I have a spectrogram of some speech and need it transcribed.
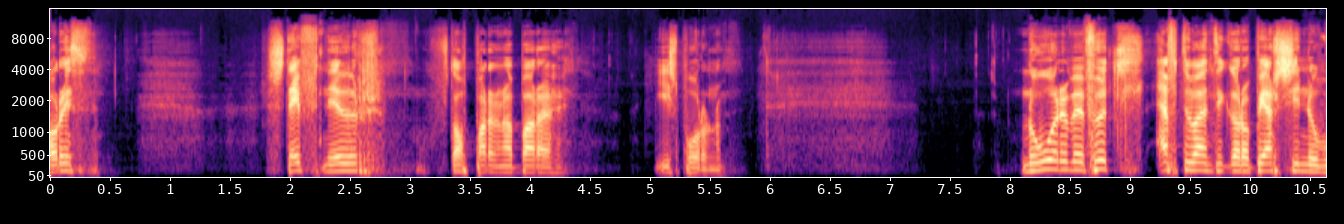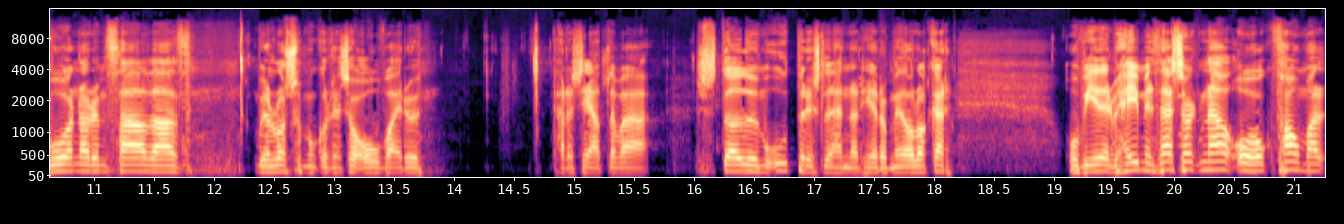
árið. Steift niður, stoppar hana bara í spórunum. Nú erum við full eftirvæntingar og bjarsinu vonar um það að við losum okkur þessu óværu. Það er að segja allavega stöðum útbreyslu hennar hér á miðal okkar og við erum heiminn þess vegna og fáum að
